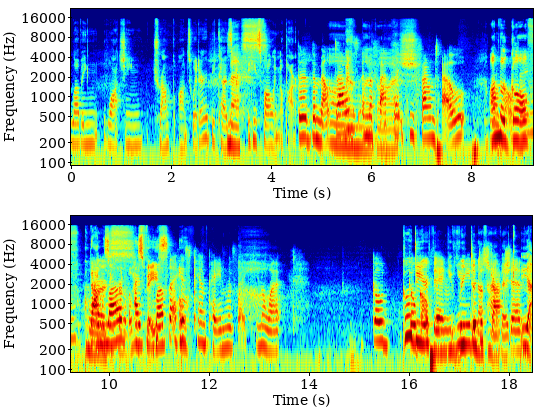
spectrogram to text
loving watching Trump on Twitter because Mess. he's falling apart. the the meltdowns Oh and my the fact that he found out On the golf course. That I was love, incredible. His I face. love that his Oh. campaign was like, you know what? Go Go, go do your thing. You've you need a enough havoc. distraction. Yeah.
